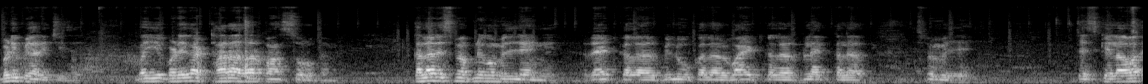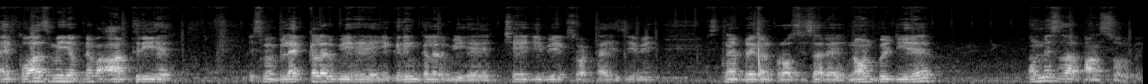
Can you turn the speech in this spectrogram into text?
बड़ी प्यारी चीज़ है। भाई ये पड़ेगा अट्ठारह हज़ार पाँच सौ रुपये में। कलर इसमें अपने को मिल जाएँगे। Red colour blue colour white colour black colour इसमें मिल जाएँगे। तो इसके अलावा एक्वाज में ये अपने पास आर थ्री है। इसमें ब्लैक कलर भी है, ये ग्रीन कलर भी है छः जी बी एक सौ अट्ठाईस जी बी स्नैपड्रैगन प्रोसेसर है नॉन पी है, उन्नीस हज़ार पाँच सौ रुपये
